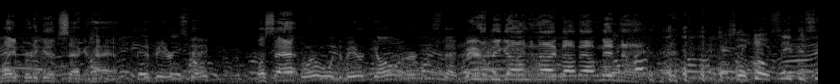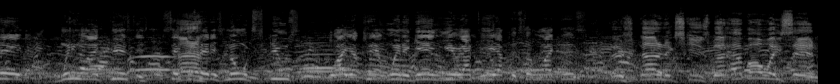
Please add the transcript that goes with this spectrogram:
Played pretty good second half. Beard stay. What's that? Where would the beard go or stay? Beard will be gone tonight by about midnight. so, Coach, safe to say, winning like this is safe to uh-huh. say there's no excuse why you can't win again year after year after something like this. There's not an excuse, but I've always said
